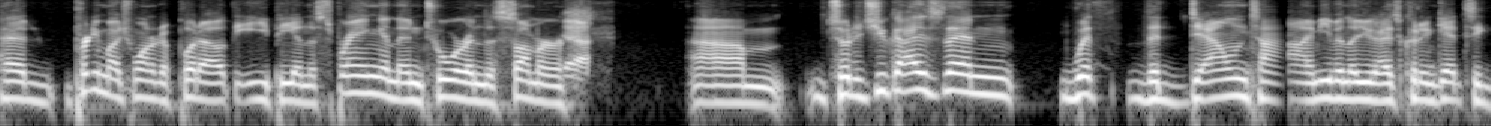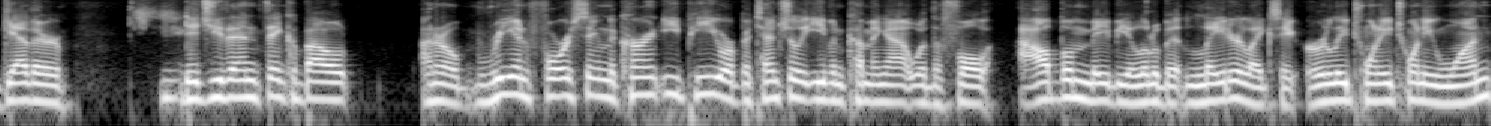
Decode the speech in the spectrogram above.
had pretty much wanted to put out the EP in the spring and then tour in the summer. Yeah. Um, so did you guys then, with the downtime, even though you guys couldn't get together, did you then think about, I don't know, reinforcing the current EP or potentially even coming out with a full album, maybe a little bit later, like say early 2021?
